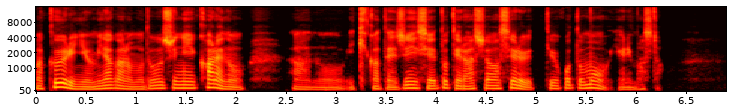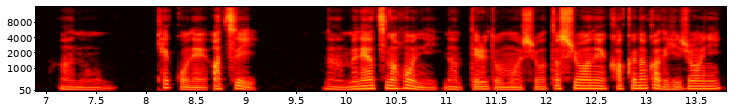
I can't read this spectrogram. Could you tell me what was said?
まあ、クールに読みながらも同時に彼のあの生き方や人生と照らし合わせるっていうこともやりました。あの、結構ね、熱い、な胸熱な本になってると思うし、私はね、書く中で非常に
